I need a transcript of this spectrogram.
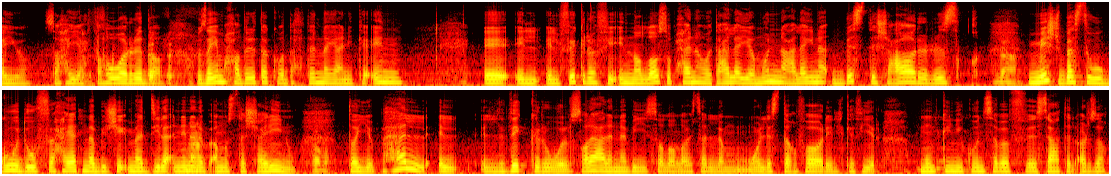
أيوه صحيح. فهو الرضا. وزي ما حضرتك وضحت لنا يعني كأن آه، ال- الفكرة في إن الله سبحانه وتعالى يمن علينا باستشعار الرزق نعم مش بس وجوده في حياتنا بشيء مادي لا إننا نعم. نبقى مستشعرينه طبعا طيب هل ال- الذكر والصلاة على النبي صلى الله عليه وسلم والاستغفار الكثير ممكن يكون سبب في سعة الأرزاق؟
